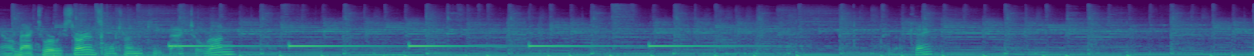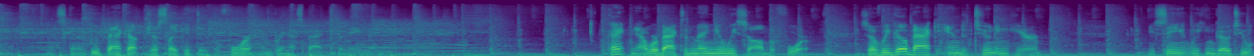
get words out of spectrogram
now we're back to where we started, so we'll turn the key back to run. Hit OK. Boot back up just like it did before and bring us back to the main menu. Okay, now we're back to the menu we saw before. So if we go back into tuning here, you see we can go to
